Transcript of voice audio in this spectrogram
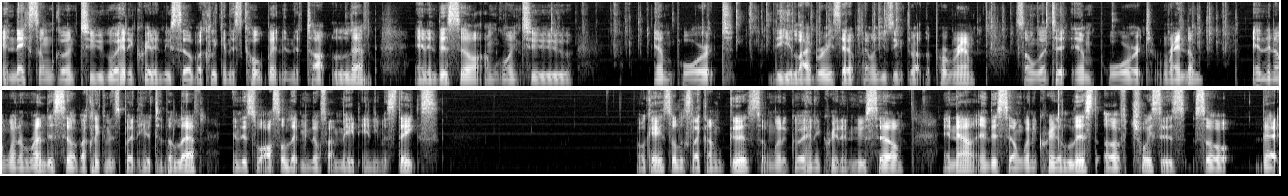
And next I'm going to go ahead and create a new cell by clicking this code button in the top left. And in this cell, I'm going to import the libraries that I plan on using throughout the program. So I'm going to import random. And then I'm going to run this cell by clicking this button here to the left. And this will also let me know if I made any mistakes. Okay, so it looks like I'm good. So I'm going to go ahead and create a new cell. And now in this cell, I'm going to create a list of choices. So that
